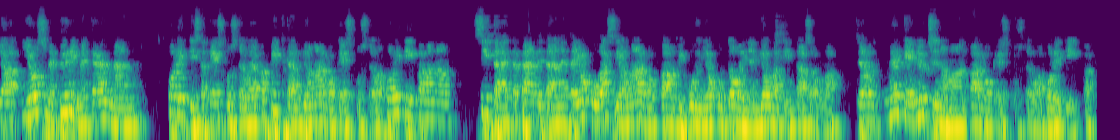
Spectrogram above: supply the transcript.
Ja jos me pyrimme käymään poliittista keskustelua, joka pitkälti on arvokeskustelua. Politiikkahan on sitä, että päätetään, että joku asia on arvokkaampi kuin joku toinen jollakin tasolla. Se on melkein yksinomaan arvokeskustelua, politiikka.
